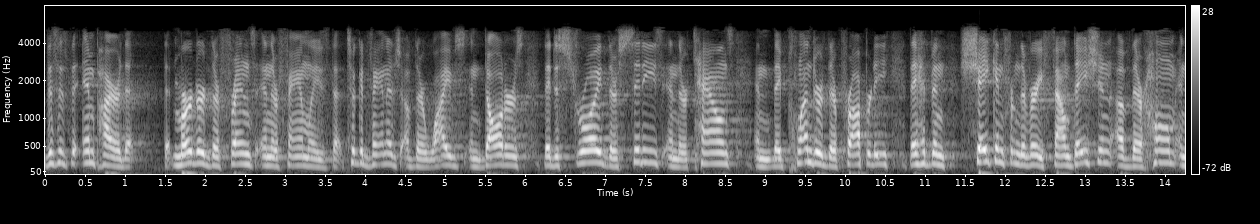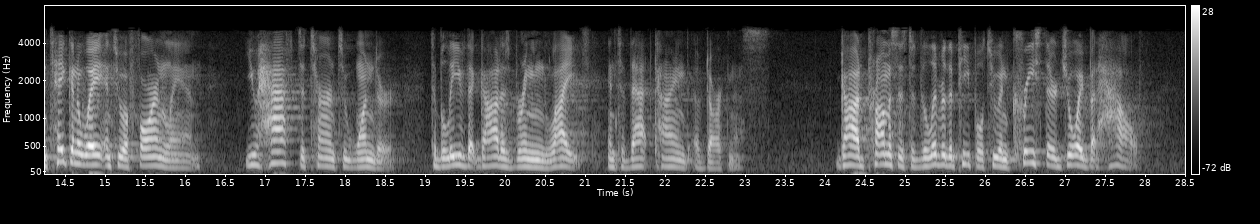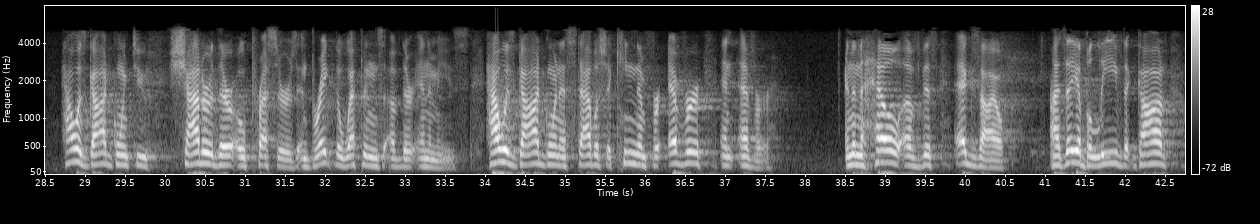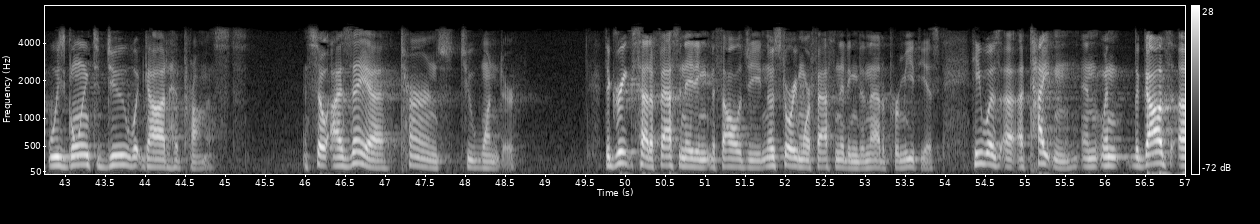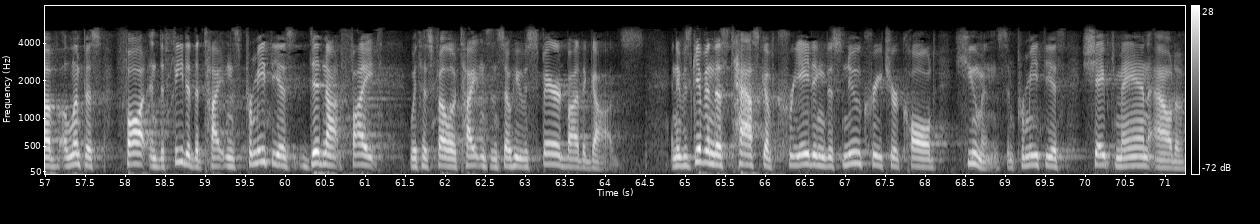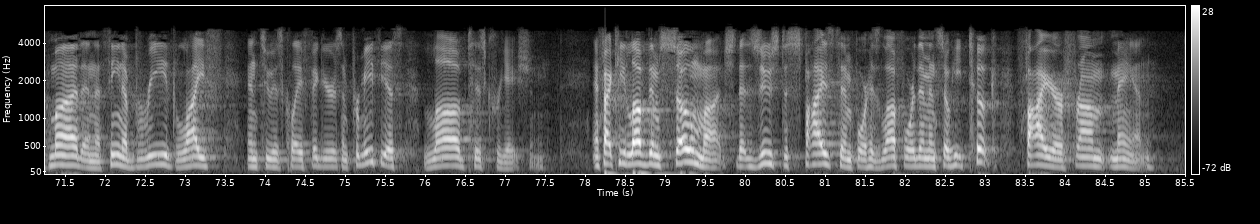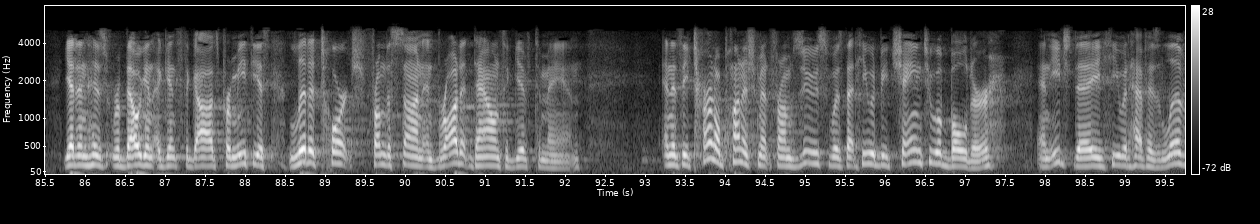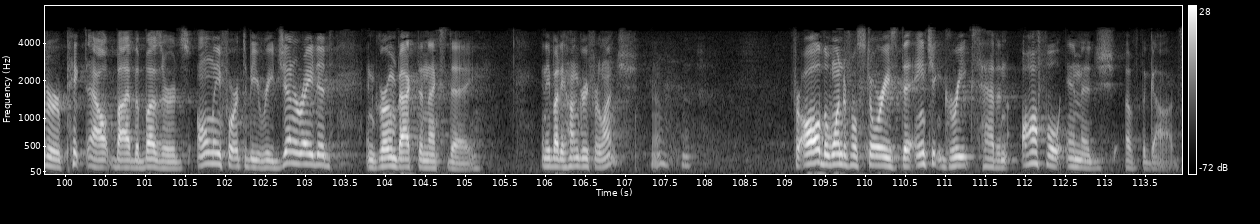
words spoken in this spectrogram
This is the empire that that murdered their friends and their families, that took advantage of their wives and daughters. They destroyed their cities and their towns, and they plundered their property. They had been shaken from the very foundation of their home and taken away into a foreign land. You have to turn to wonder to believe that God is bringing light into that kind of darkness. God promises to deliver the people, to increase their joy, but how? How is God going to shatter their oppressors and break the weapons of their enemies? How is God going to establish a kingdom forever and ever? And in the hell of this exile, Isaiah believed that God was going to do what God had promised. And so Isaiah turns to wonder. The Greeks had a fascinating mythology, no story more fascinating than that of Prometheus. He was a, a, titan, and when the gods of Olympus fought and defeated the Titans, Prometheus did not fight with his fellow Titans, and so he was spared by the gods. And he was given this task of creating this new creature called humans. And Prometheus shaped man out of mud, and Athena breathed life into his clay figures. And Prometheus loved his creation. In fact, he loved them so much that Zeus despised him for his love for them, and so he took fire from man. Yet in his rebellion against the gods, Prometheus lit a torch from the sun and brought it down to give to man. And his eternal punishment from Zeus was that he would be chained to a boulder, and each day he would have his liver picked out by the buzzards, only for it to be regenerated and grown back the next day. Anybody hungry for lunch? No? For all the wonderful stories, the ancient Greeks had an awful image of the gods.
